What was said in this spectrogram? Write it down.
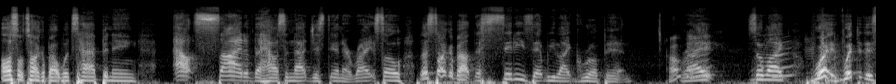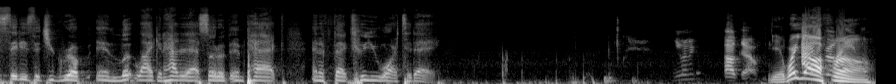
also talk about what's happening outside of the house and not just in it, right? So let's talk about the cities that we like grew up in, Okay. right? So like what what did the cities that you grew up in look like, and how did that sort of impact and affect who you are today? you wanna go? I'll go. Yeah, where y'all I grew from?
